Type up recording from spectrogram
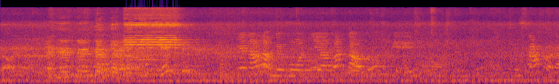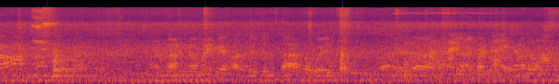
Nghe nói là 11 giờ bắt đầu đúng không chị? Tôi sắp rồi đó. đăng mấy cái hình để trên tá có bị để là giải thích được không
